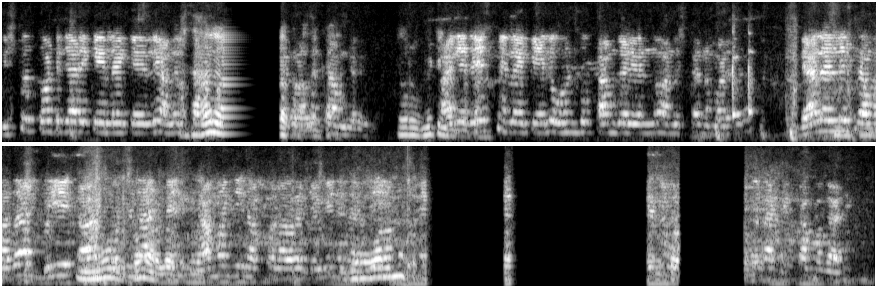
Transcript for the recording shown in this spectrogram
ಇಷ್ಟು ತೋಟಗಾರಿಕೆ ಇಲಾಖೆಯಲ್ಲಿ ಅನುಷ್ಠಾನ ಹಾಗೆ ರೇಷ್ಮೆ ಇಲಾಖೆಯಲ್ಲಿ ಒಂದು ಕಾಮಗಾರಿಯನ್ನು ಅನುಷ್ಠಾನ ಮಾಡಿದರು ಬ್ಯಾಲಲ್ಲಿ ಗ್ರಾಮದ ಬಿ ಆರ್? ರಾಮಂಜಿನಪ್ಪನವರ ಜಮೀನಿನಲ್ಲಿ ಕಾಮಗಾರಿ ಹ್ಮ್ ಇದಕ್ಕೆ ಐವತ್ತೇಳು ಸಾವಿರದ ಐನೂರ ಜಿ.ಎಂ. ಕೃಷ್ಣಪ್ಪನವರ ಜಮೀನಿನಲ್ಲಿ ಆಯ್ತು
